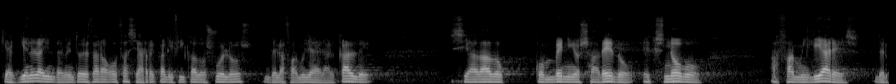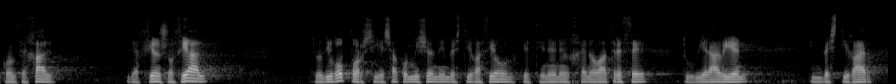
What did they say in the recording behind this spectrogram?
que aquí en el Ayuntamiento de Zaragoza se ha recalificado suelos de la familia del alcalde, se ha dado convenios a dedo, ex novo, a familiares del concejal de Acción Social. Lo digo por si esa comisión de investigación que tienen en Génova 13 tuviera bien investigar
